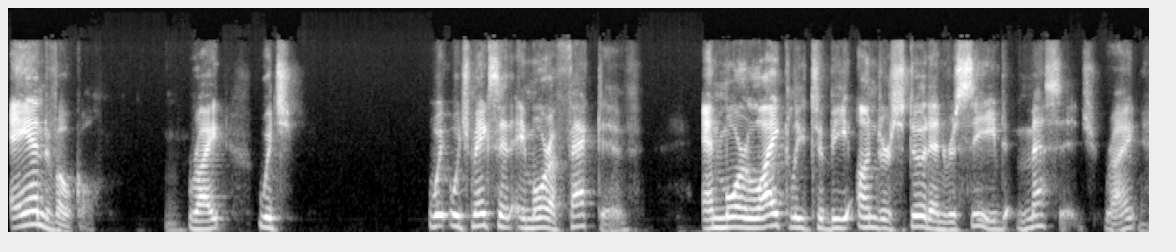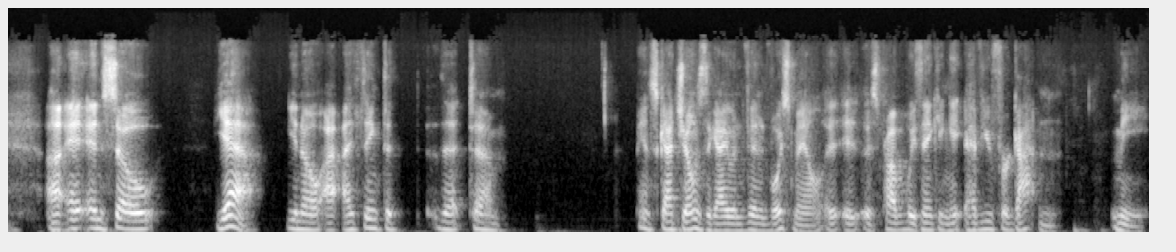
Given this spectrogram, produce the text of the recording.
and vocal. Mm. Right? Which which makes it a more effective and more likely to be understood and received message right mm-hmm. Uh, and, and, so yeah you know i, I think that that um, man scott jones the guy who invented voicemail is, is probably thinking have you forgotten me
